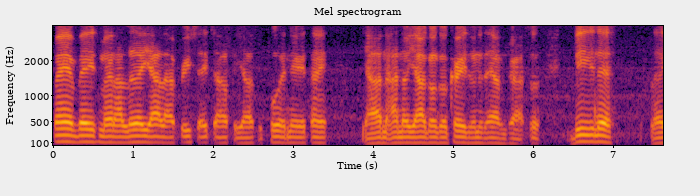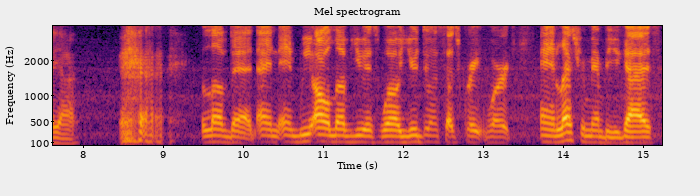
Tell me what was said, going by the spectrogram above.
fan base, man. I love y'all. I appreciate y'all for y'all support and everything. Y'all, I know y'all gonna go crazy when this album drops. So, Bees Nest, love y'all. Love that, and and we all love you as well. You're doing such great work, and let's remember, you guys,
